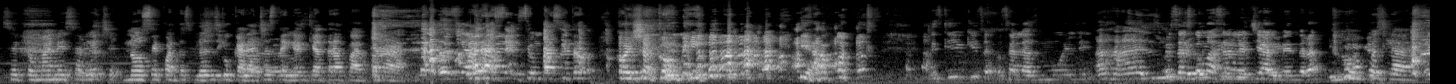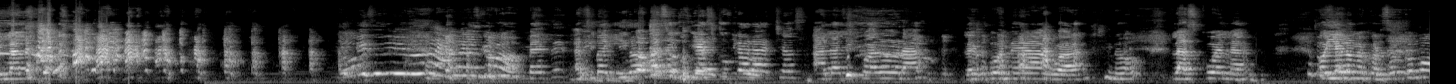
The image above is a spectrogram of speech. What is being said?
se toman esa leche. No sé cuántas pinches cucarachas tengan que atrapar para, para hacerse un vasito con chocomil. y vámonos. Es que yo quiero o sea, las muelen. Ajá, eso es sea, es como hacer leche de almendra. No, pues la. En la leche. Es como, mete, así, y toma sus 10 cucarachas, cucarachas a la licuadora, le pone agua, ¿no? Las cuela. Oye, a lo mejor son como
